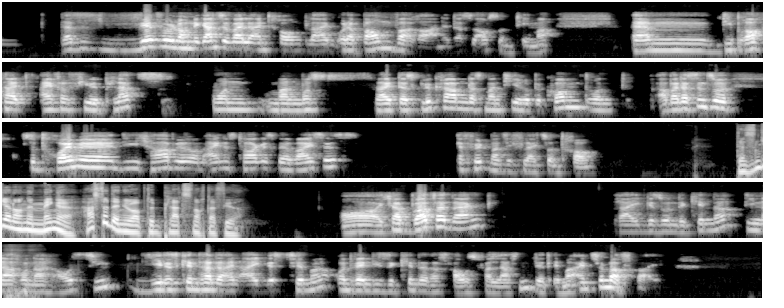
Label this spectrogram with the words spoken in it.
das ist, wird wohl noch eine ganze Weile ein Traum bleiben. Oder Baumwarane, das ist auch so ein Thema. Ähm, die brauchen halt einfach viel Platz und man muss halt das Glück haben, dass man Tiere bekommt. Und aber das sind so, so Träume, die ich habe und eines Tages, wer weiß es, erfüllt man sich vielleicht so einen Traum. Das sind ja noch eine Menge. Hast du denn überhaupt den Platz noch dafür? Oh, ich habe Gott sei Dank drei gesunde Kinder, die nach und nach ausziehen. Jedes Kind hatte ein eigenes Zimmer und wenn diese Kinder das Haus verlassen, wird immer ein Zimmer frei.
